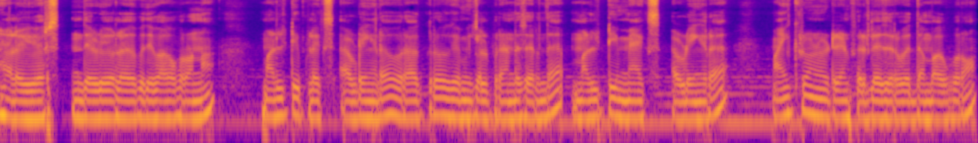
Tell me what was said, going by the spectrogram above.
ஹலோ யூவர்ஸ் இந்த வீடியோவில் எதை பற்றி பார்க்க போகிறோம்னா மல்டிப்ளெக்ஸ் அப்படிங்கிற ஒரு அக்ரோ கெமிக்கல் பிராண்டை சேர்ந்த மல்டி மேக்ஸ் அப்படிங்கிற மைக்ரோ நியூட்ரியன் ஃபெர்டிலைசரை பற்றி தான் பார்க்க போகிறோம்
